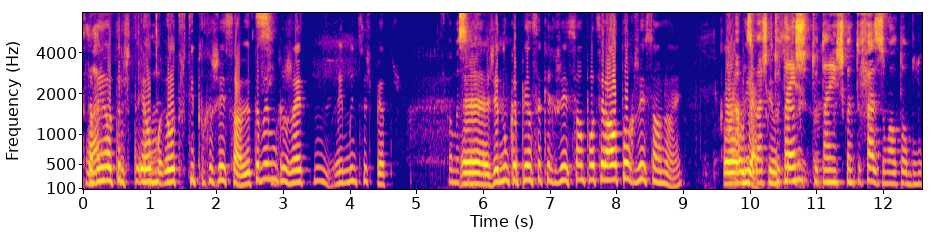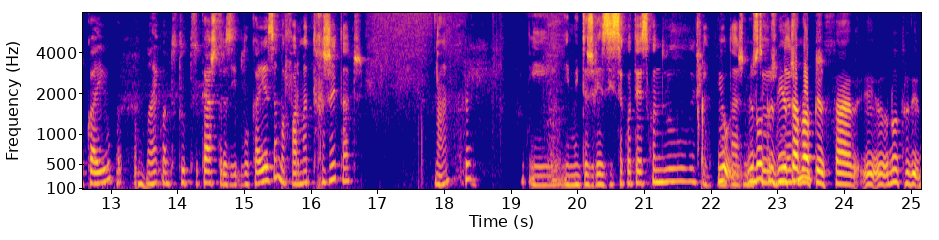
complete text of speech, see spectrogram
Claro, também é outro, é, claro. é outro tipo de rejeição. Eu também Sim. me rejeito em muitos aspectos. Como assim? Uh, a gente nunca pensa que a rejeição pode ser a autorrejeição, não é? Ah, mas eu acho que tu tens, tu tens, quando tu fazes um autobloqueio, não é? quando tu te castras e bloqueias, é uma forma de te rejeitares. Não é? Sim. E, e, muitas vezes isso acontece quando, enfim, não eu, estás nos eu, no outro dia estava a pensar, eu, no outro dia,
